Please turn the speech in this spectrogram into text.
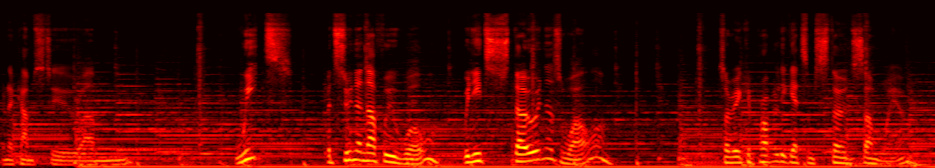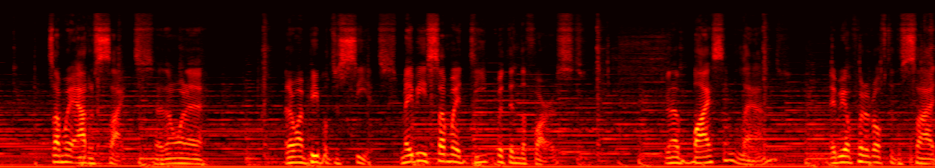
when it comes to um, wheat, but soon enough we will. We need stone as well, so we could probably get some stone somewhere, somewhere out of sight. I don't want to, I don't want people to see it. Maybe somewhere deep within the forest. We're gonna buy some land. Maybe I'll put it off to the side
